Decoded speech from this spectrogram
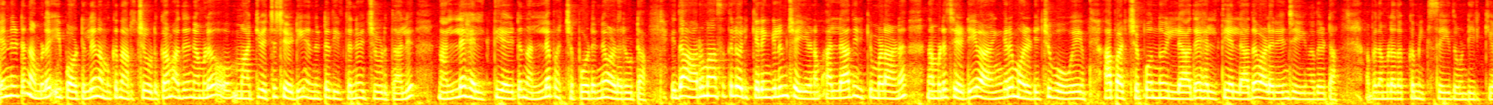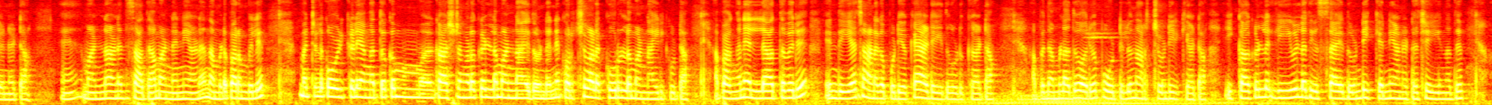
എന്നിട്ട് നമ്മൾ ഈ പോട്ടിൽ നമുക്ക് നിറച്ച് കൊടുക്കാം. അത് നമ്മൾ മാറ്റി വെച്ച ചെടി എന്നിട്ട് ഇതിൽ തന്നെ വെച്ച് കൊടുത്താൽ നല്ല ഹെൽത്തി ആയിട്ട് നല്ല പച്ചപ്പോട് തന്നെ വളരും കേട്ടോ ഇത് ആറുമാസത്തിൽ ഒരിക്കലെങ്കിലും ചെയ്യണം. അല്ലാതിരിക്കുമ്പോഴാണ് നമ്മുടെ ചെടി ഭയങ്കര മുരടിച്ചു പോവുകയും ആ പച്ചപ്പൊന്നും ഇല്ലാതെ ഹെൽത്തി അല്ലാതെ വളരുകയും ചെയ്യുന്നത് കേട്ടോ. അപ്പോൾ നമ്മളതൊക്കെ മിക്സ് ചെയ്തുകൊണ്ടിരിക്കുകയാണ് കേട്ടോ. മണ്ണാണ് ഇത് സാധാ മണ്ണ് തന്നെയാണ്. നമ്മുടെ പറമ്പിൽ മറ്റുള്ള കോഴിക്കളി അങ്ങനത്തെ ഒക്കെ കാഷ്ടങ്ങളൊക്കെ ഉള്ള മണ്ണായതുകൊണ്ട് തന്നെ കുറച്ച് വളക്കൂറുള്ള മണ്ണായിരിക്കും കേട്ടോ അപ്പോൾ അങ്ങനെ അല്ലാത്തവർ എന്ത് ചെയ്യുക ചാണകപ്പൊടിയൊക്കെ ആഡ് ചെയ്ത് കൊടുക്കുക കേട്ടോ അപ്പോൾ നമ്മളത് ഓരോ പോട്ടിലും നിറച്ചുകൊണ്ടിരിക്കുക കേട്ടോ ഇക്കാക്കുള്ള ലീവുള്ള ദിവസമായതുകൊണ്ട് ഇക്ക തന്നെയാണ് കേട്ടോ ചെയ്യുന്നത്.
